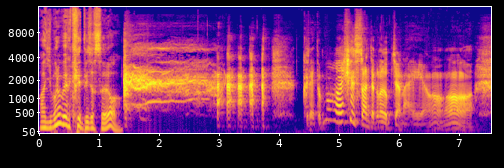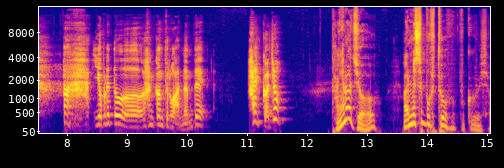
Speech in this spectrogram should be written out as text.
아, 이번에 왜 이렇게 늦었어요? 그래도 뭐 실수한 적은 없잖아요. 아, 이번에 또 한 건 들어왔는데 할 거죠? 당연하죠. 알면서 뭘 또 묻고 그러셔.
